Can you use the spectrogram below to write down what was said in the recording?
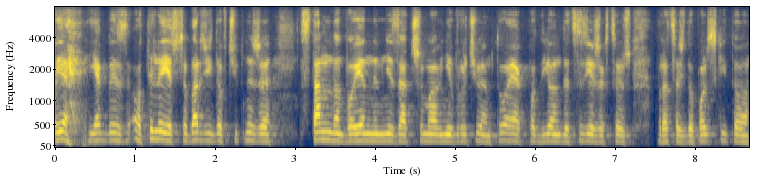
je, jakby jest o tyle jeszcze bardziej dowcipne, że stan wojenny mnie zatrzymał i nie wróciłem tu, a jak podjąłem decyzję, że chcę już wracać do Polski, to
